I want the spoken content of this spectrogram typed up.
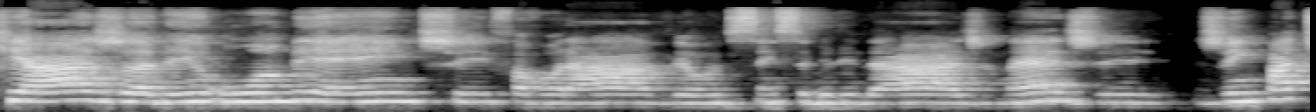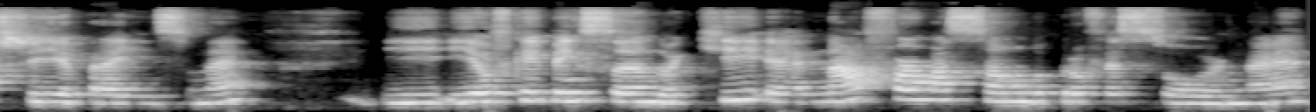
que haja ali um ambiente favorável de sensibilidade, né, de, de empatia para isso, né? E, e, eu fiquei pensando aqui é, na formação do professor, né?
